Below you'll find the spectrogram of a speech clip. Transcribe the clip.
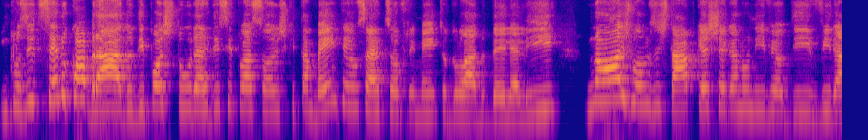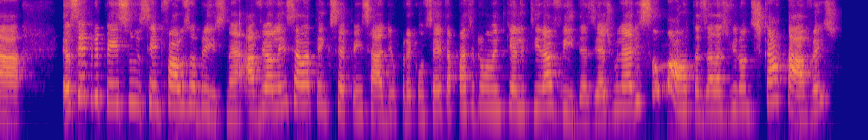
inclusive sendo cobrado de posturas, de situações que também tem um certo sofrimento do lado dele ali. Nós vamos estar, porque chega no nível de virar. Eu sempre penso, sempre falo sobre isso, né? A violência ela tem que ser pensada e o preconceito a partir do momento que ele tira vidas. E as mulheres são mortas, elas viram descartáveis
